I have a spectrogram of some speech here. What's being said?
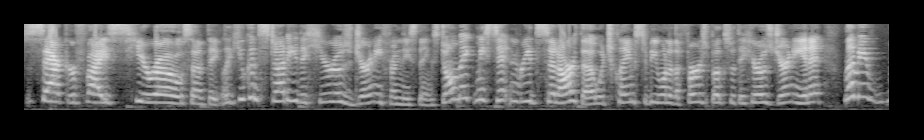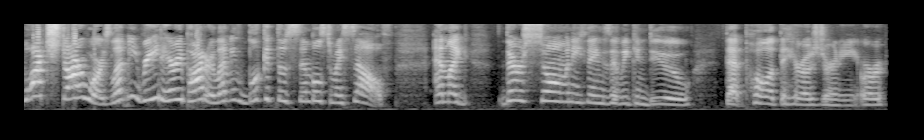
sacrifice hero something like you can study the hero's journey from these things don't make me sit and read siddhartha which claims to be one of the first books with a hero's journey in it let me watch star wars let me read harry potter let me look at those symbols to myself and like there's so many things that we can do that pull at the hero's journey or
